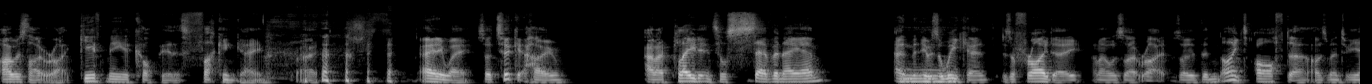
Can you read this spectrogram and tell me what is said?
i was like right give me a copy of this fucking game right anyway so i took it home and i played it until 7 a.m and Ooh. it was a weekend it was a friday and i was like right so the night after i was meant to be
